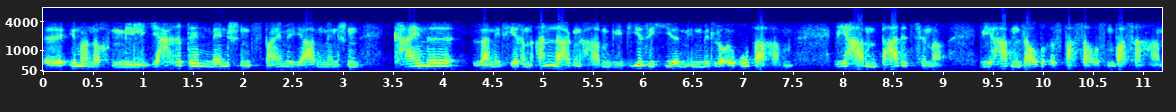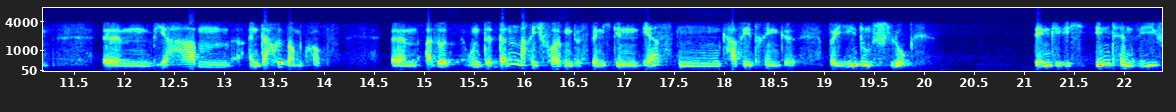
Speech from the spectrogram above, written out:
äh, immer noch Milliarden Menschen, zwei Milliarden Menschen, keine sanitären Anlagen haben, wie wir sie hier in Mitteleuropa haben. Wir haben Badezimmer, wir haben sauberes Wasser aus dem Wasserhahn, ähm, wir haben ein Dach über dem Kopf. Ähm, also, und dann mache ich folgendes, wenn ich den ersten Kaffee trinke, bei jedem Schluck denke ich intensiv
